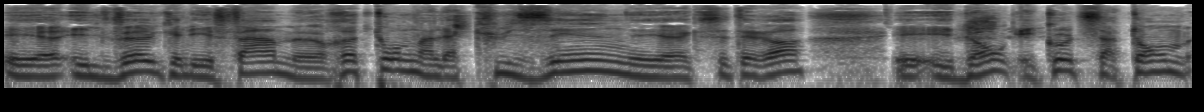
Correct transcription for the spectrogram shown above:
et euh, ils veulent que les femmes retournent dans la cuisine, et, etc. Et, donc, écoute, ça tombe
